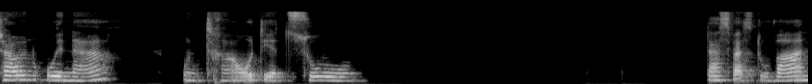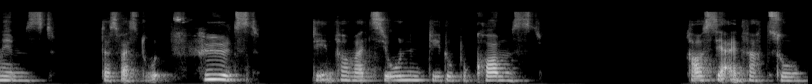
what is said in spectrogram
Schau in Ruhe nach und trau dir zu. Das, was du wahrnimmst, das, was du fühlst, die Informationen, die du bekommst, traust dir einfach zu.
